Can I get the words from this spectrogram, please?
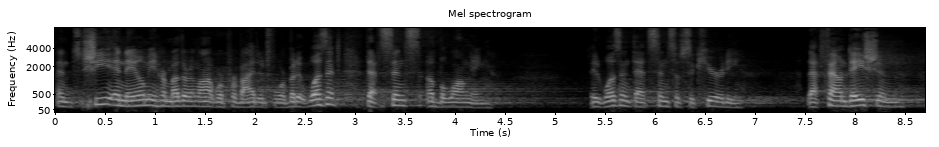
and she and Naomi, her mother in law, were provided for. But it wasn't that sense of belonging, it wasn't that sense of security, that foundation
